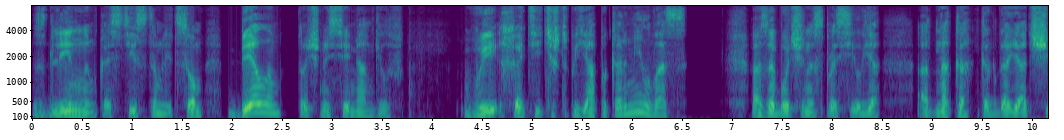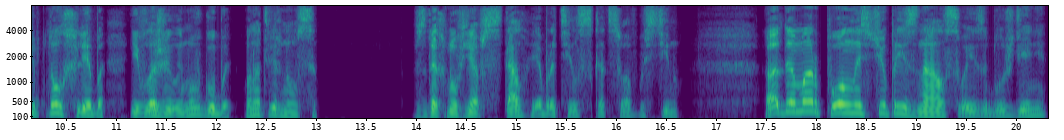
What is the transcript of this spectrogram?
с длинным костистым лицом, белым, точно семь ангелов. — Вы хотите, чтобы я покормил вас? — озабоченно спросил я. Однако, когда я отщипнул хлеба и вложил ему в губы, он отвернулся. Вздохнув, я встал и обратился к отцу Августину. Адамар полностью признал свои заблуждения,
